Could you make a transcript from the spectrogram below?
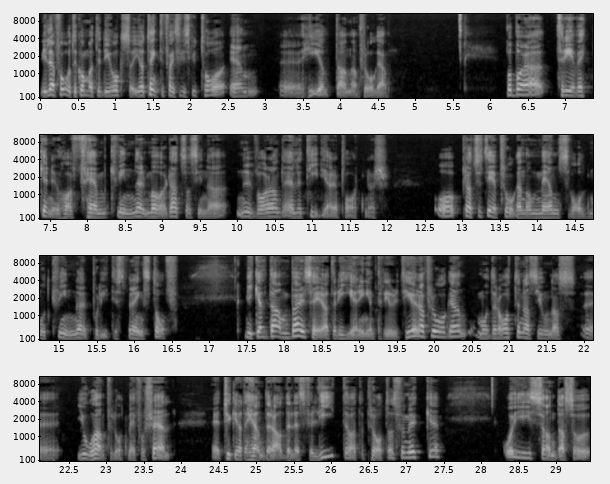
Vill jag få återkomma till det också. Jag tänkte faktiskt att vi skulle ta en eh, helt annan fråga. På bara tre veckor nu har fem kvinnor mördats av sina nuvarande eller tidigare partners. Och plötsligt är frågan om mäns våld mot kvinnor politiskt sprängstoff. Mikael Damberg säger att regeringen prioriterar frågan. Moderaternas Jonas, eh, Johan förlåt mig, Forsell Eh, tycker att det händer alldeles för lite och att det pratas för mycket. Och i söndag så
